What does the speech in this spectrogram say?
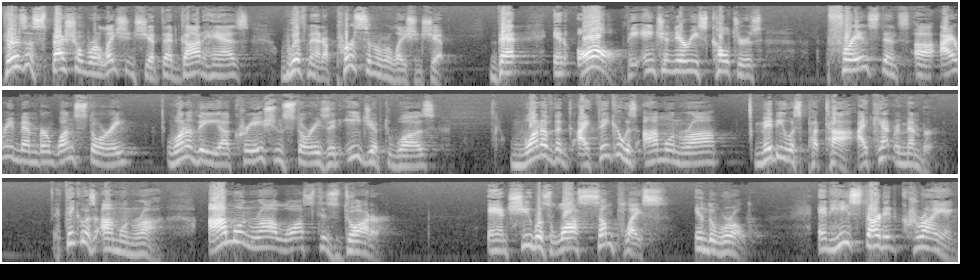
There's a special relationship that God has with man, a personal relationship that in all the ancient Near East cultures, for instance, uh, I remember one story, one of the uh, creation stories in Egypt was one of the, I think it was Amun Ra, maybe it was Ptah, I can't remember. I think it was Amun Ra. Amun Ra lost his daughter, and she was lost someplace in the world. And he started crying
